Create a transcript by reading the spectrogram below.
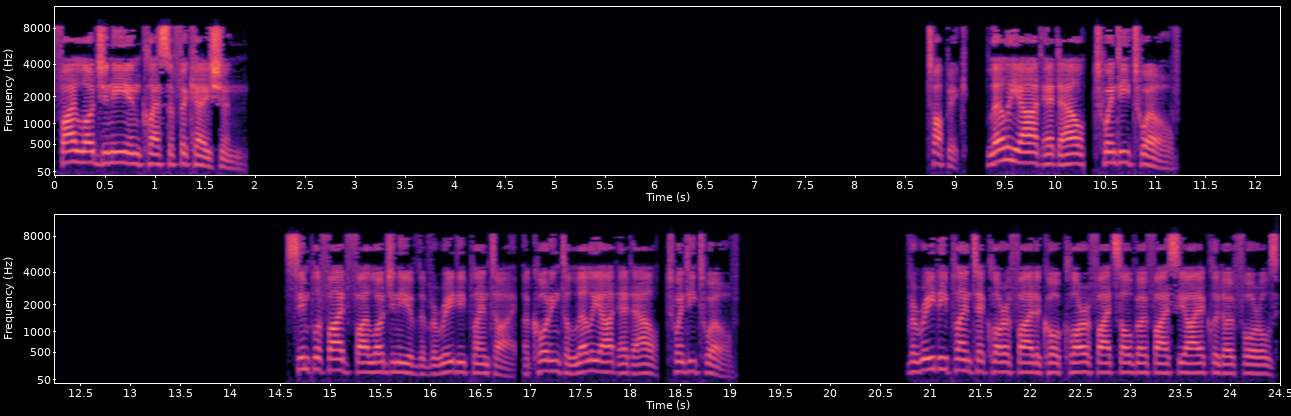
Phylogeny and classification Topic: Leliaert et al. 2012. Simplified phylogeny of the Viridiplantae, according to Leliaert et al. 2012. Viridiplantae chlorophytochore chlorophytes Ulvophyceae cladophorales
